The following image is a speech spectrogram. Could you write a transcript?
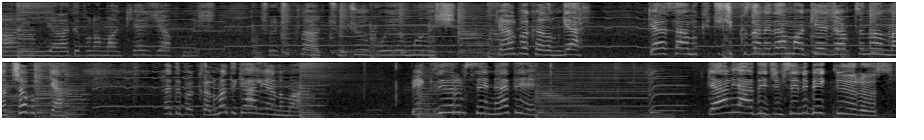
Ay Yade buna makyaj yapmış. Çocuklar çocuğu boyamış. Gel bakalım gel. Gel sen bu küçücük kıza neden makyaj yaptığını anlat. Çabuk gel. Hadi bakalım hadi gel yanıma. Bekliyorum seni hadi. Gel Yadeciğim seni bekliyoruz.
